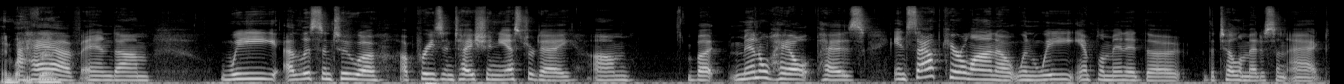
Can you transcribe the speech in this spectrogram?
in what I read. and um, we I listened to a, a presentation yesterday. Um, but mental health has in South Carolina when we implemented the the Telemedicine Act,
